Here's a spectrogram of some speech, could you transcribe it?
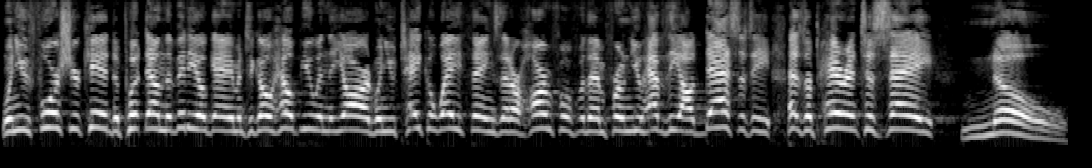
When you force your kid to put down the video game and to go help you in the yard, when you take away things that are harmful for them, from you have the audacity as a parent to say no.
